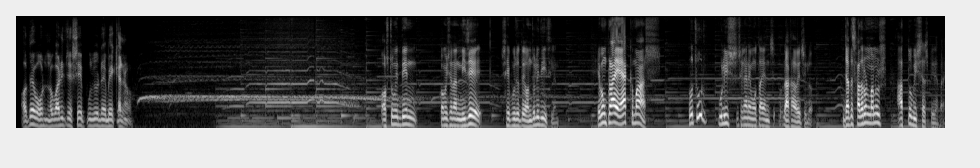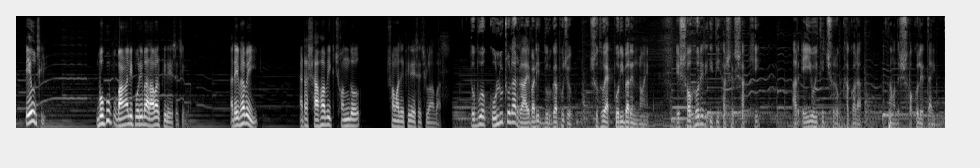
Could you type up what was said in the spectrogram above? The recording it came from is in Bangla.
অতএব অন্য বাড়িতে সে পুজো নেবে কেন? অষ্টমীর দিন কমিশনার নিজে সেই পুজোতে অঞ্জলি দিয়েছিলেন এবং প্রায় এক মাস প্রচুর পুলিশ সেখানে মোতায়েন রাখা হয়েছিল যাতে সাধারণ মানুষ আত্মবিশ্বাস ফিরে পায়। পেয়েও ছিল বহু বাঙালি পরিবার আবার ফিরে এসেছিল। আর এভাবেই একটা স্বাভাবিক ছন্দ সমাজে ফিরে এসেছিল আবার। তবুও কলুটোলার রায়বাড়ির দুর্গাপুজো শুধু এক পরিবারের নয়, এ শহরের ইতিহাসের সাক্ষী, আর এই ঐতিহ্য রক্ষা করা আমাদের সকলের দায়িত্ব।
